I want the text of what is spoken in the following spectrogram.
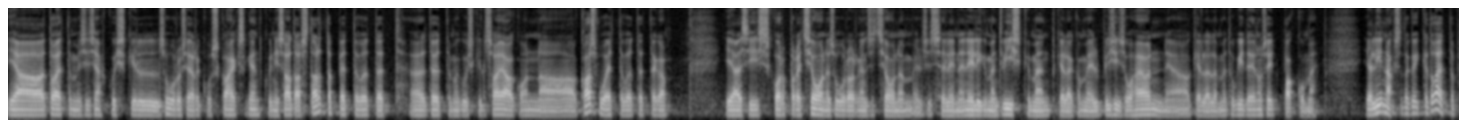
ja toetame siis jah, kuskil suurusjärgus kaheksakümmend kuni sada startup ettevõtet, äh, töötame kuskil sajakonna kasvuettevõtetega ja siis korporatsioone, suurorganisatsioone on meil siis selline nelikümmend, viiskümmend, kellega meil püsisuhe on ja kellele me tugiteenuseid pakume. ja linnak seda kõike toetab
